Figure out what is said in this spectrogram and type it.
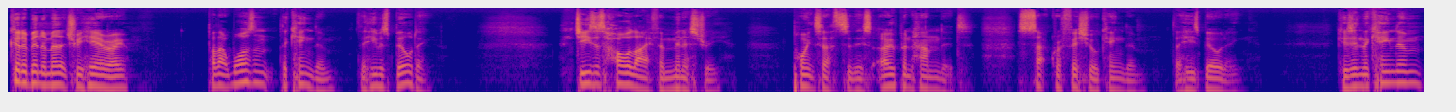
could have been a military hero, but that wasn't the kingdom that he was building. Jesus' whole life and ministry points us to this open handed, sacrificial kingdom that he's building. Because in the kingdom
